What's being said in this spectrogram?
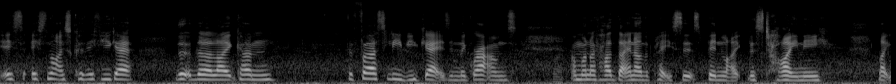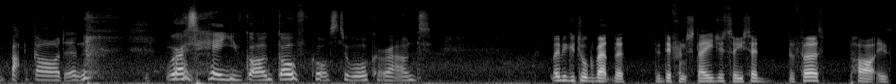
it's it's nice because if you get the, the like um, the first leave you get is in the grounds, and when I've had that in other places, it's been like this tiny, like back garden. Whereas here you've got a golf course to walk around. Maybe you could talk about the, the different stages. So you said the first part is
